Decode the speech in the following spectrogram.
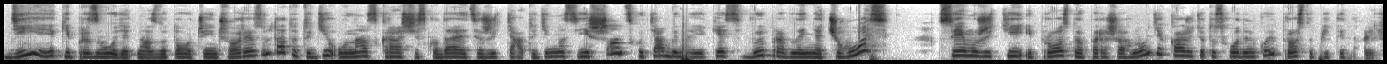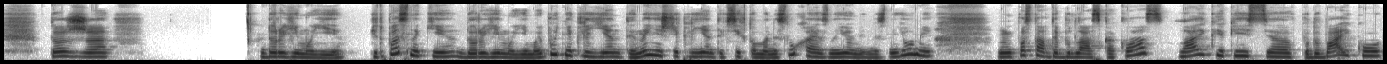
дії, які призводять нас до того чи іншого результату, тоді у нас краще складається життя. Тоді в нас є шанс хоча б на якесь виправлення чогось. В своєму житті і просто перешагнути, як кажуть, оту сходинку, і просто піти далі. Тож, е, дорогі мої підписники, дорогі мої майбутні клієнти, нинішні клієнти, всі, хто мене слухає, знайомі, незнайомі. Поставте, будь ласка, клас, лайк якийсь, е, вподобайку,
